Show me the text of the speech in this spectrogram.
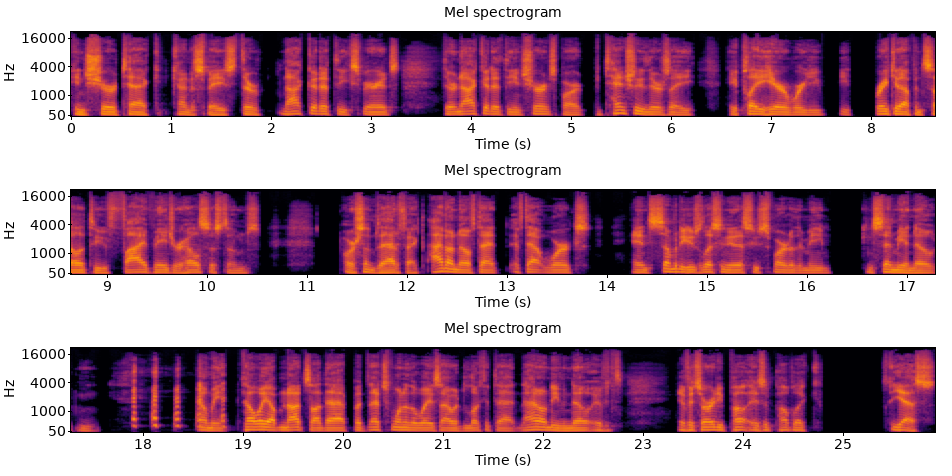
insure tech kind of space. They're not good at the experience. They're not good at the insurance part. Potentially, there's a a play here where you you break it up and sell it to five major health systems or something to that effect. I don't know if that if that works. And somebody who's listening to this who's smarter than me can send me a note and tell me tell me I'm nuts on that. But that's one of the ways I would look at that. And I don't even know if it's if it's already pu- is it public? Yes.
